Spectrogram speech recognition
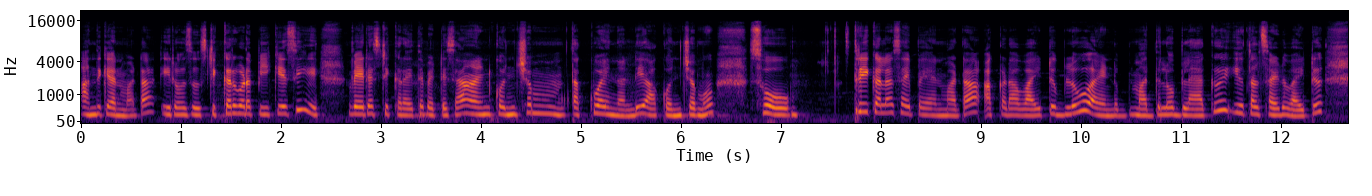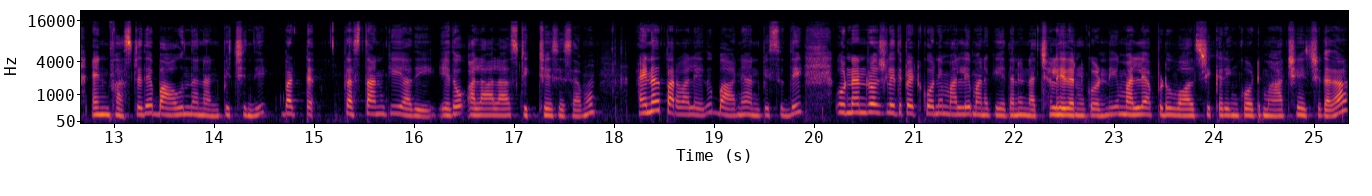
అందుకే అనమాట ఈరోజు స్టిక్కర్ కూడా పీకేసి వేరే స్టిక్కర్ అయితే పెట్టేసా. అండ్ కొంచెం తక్కువైందండి ఆ కొంచెము. సో త్రీ కలర్స్ అయిపోయాయి అనమాట అక్కడ వైట్ బ్లూ అండ్ మధ్యలో బ్లాక్ యువతల సైడ్ వైట్. అండ్ ఫస్ట్ ఇదే బాగుందని అనిపించింది. బట్ ప్రస్తుతానికి అది ఏదో అలా అలా స్టిక్ చేసేసాము. అయినా పర్వాలేదు బాగానే అనిపిస్తుంది. ఉన్న రోజులు ఇది పెట్టుకొని మళ్ళీ మనకి ఏదైనా నచ్చలేదనుకోండి మళ్ళీ అప్పుడు వాల్ స్టిక్కర్ ఇంకోటి మార్చేయచ్చు కదా.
